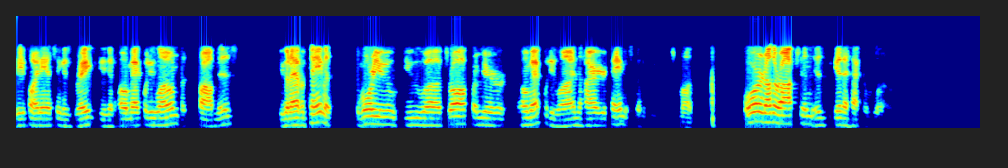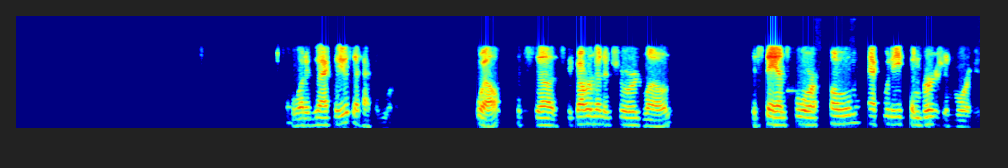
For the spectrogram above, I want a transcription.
refinancing is great. You get a home equity loan, but the problem is you're going to have a payment. The more you you uh, draw from your home equity line, the higher your payment's going to be each month. Or another option is to get a HECM loan. What exactly is a HECM loan? Well, it's, uh, it's a government insured loan it stands for Home Equity Conversion Mortgage.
